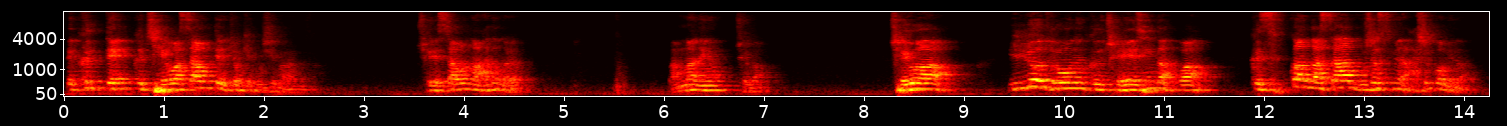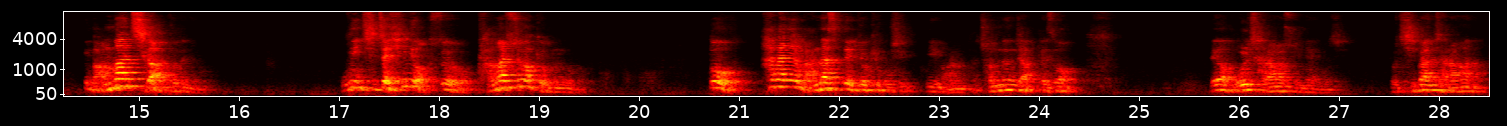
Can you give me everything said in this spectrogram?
근데 그때 그 죄와 싸울 때를 기억해 보시기 바랍니다. 죄 싸울만 하던가요? 만만해요, 죄가. 죄와 밀려 들어오는 그 죄의 생각과 그 습관과 싸워 보셨으면 아실 겁니다. 만만치가 않거든요. 우린 진짜 힘이 없어요. 당할 수밖에 없는 거예요. 또 하나님을 만났을 때 기억해 보시기 바랍니다. 전능자 앞에서 내가 뭘 자랑할 수 있냐 이거지. 뭐 집안 자랑하나?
